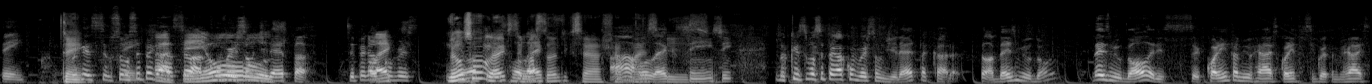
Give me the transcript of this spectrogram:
Tem. Tem. Porque se, se você Tem. pegar, Ah, sei lá, tem conversão os direta. Se você pegar a conversão. Não Eu só Rolex, tem bastante que você acha Ah, mais Rolex, que sim, sim. Porque se você pegar a conversão direta, cara, sei lá, 10 mil dólares. 10 mil dólares, 40 mil reais, 40, 50 mil reais,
